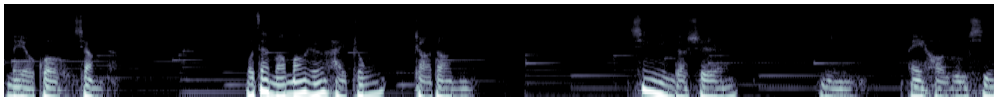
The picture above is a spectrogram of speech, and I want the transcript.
没有过偶像呢？我在茫茫人海中找到你。幸运的是。你美好如昔。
